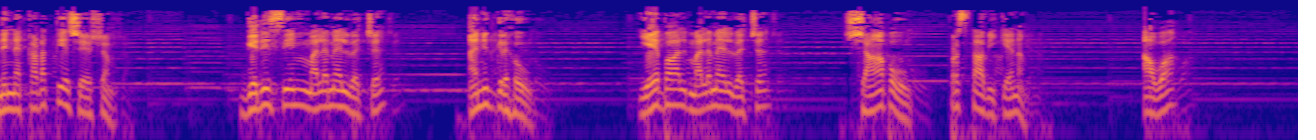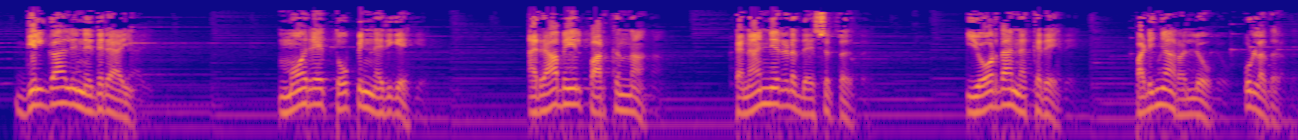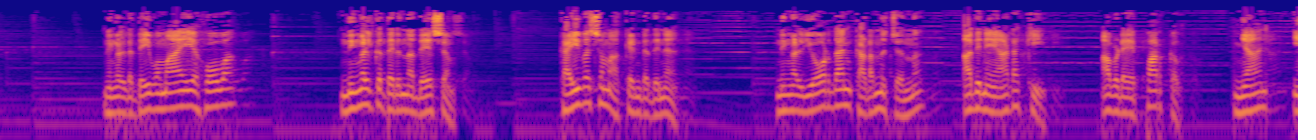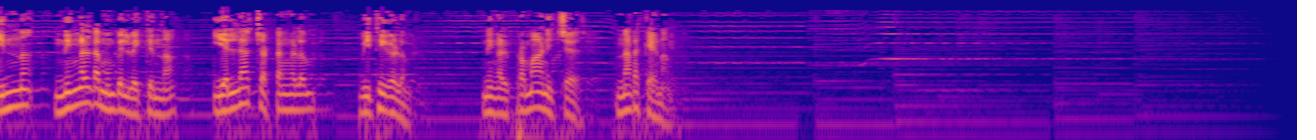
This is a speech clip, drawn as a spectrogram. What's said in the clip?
നിന്നെ കടത്തിയ ശേഷം ഗരിസീം മലമേൽ വെച്ച് അനുഗ്രഹവും ഏബാൽ മലമേൽ വെച്ച് ശാപവും പ്രസ്താവിക്കണം. അവ ഗിൽഗാലിനെതിരായി മോരെ തോപ്പിനരികെ അരാബയിൽ പാർക്കുന്ന കനാന്യരുടെ ദേശത്ത് യോർദാനക്കരെ പടിഞ്ഞാറല്ലോ ഉള്ളത്. നിങ്ങളുടെ ദൈവമായ ഹോവ നിങ്ങൾക്ക് തരുന്ന ദേശം കൈവശമാക്കേണ്ടതിന് നിങ്ങൾ യോർദാൻ കടന്നു ചെന്ന് അതിനെ അടക്കി അവിടെ പാർക്കും. ഞാൻ ഇന്ന് നിങ്ങളുടെ മുമ്പിൽ വയ്ക്കുന്ന എല്ലാ ചട്ടങ്ങളും വിധികളും നിങ്ങൾ പ്രമാണിച്ച് നടക്കണം.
